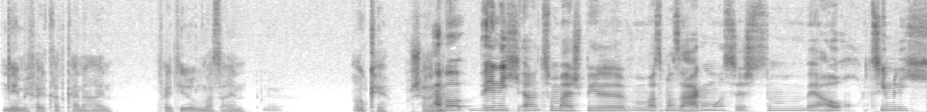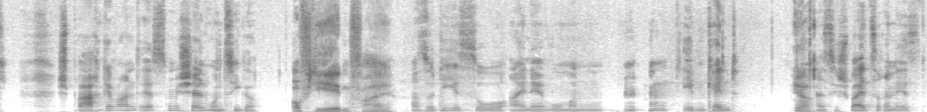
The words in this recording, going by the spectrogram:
Nee, mir fällt gerade keiner ein. Fällt dir irgendwas ein? Okay, schade. Aber wen ich äh, zum Beispiel, was man sagen muss, ist, wer auch ziemlich sprachgewandt ist, Michelle Hunziger. Auf jeden Fall. Also die ist so eine, wo man eben kennt, Ja. dass sie Schweizerin ist,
